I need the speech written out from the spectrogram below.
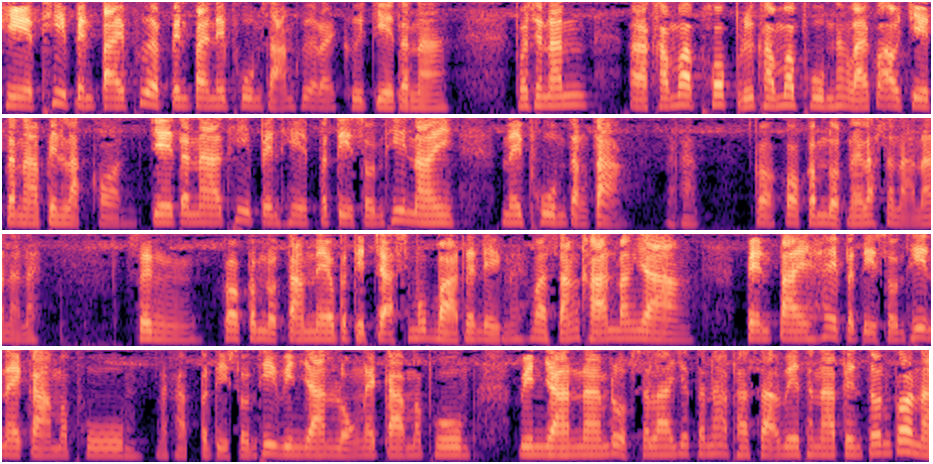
เหตุที่เป็นไปเพื่อเป็นไปในภูมิสามคืออะไร คือเจตนา เพราะฉะนั้นคำว่าพบหรือคำว่าภูมิทั้งหลายก็เอาเจตนาเป็นหลักก่อน เจตนาที่เป็นเหตุปฏิสนธิในในภูมิต่างๆนะครับ ก็ก็กำหนดในลักษณะนั้นนะนะ ซึ่งก็กำหนดตามแนวปฏิจจสมุปบาทนั่นเองนะว่าสังขารบางอย่างเป็นไปให้ปฏิสนธิในกามภูมินะครับปฏิสนธิวิญญาณหลงในกามภูมิ วิญญาณนามรูปสลายยตนาภาษาเวทนาเป็นต้นก็ใน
